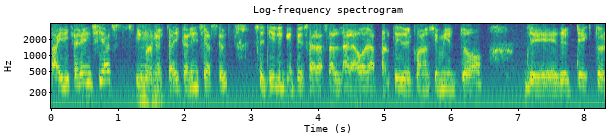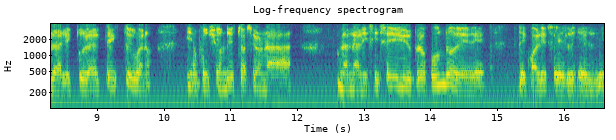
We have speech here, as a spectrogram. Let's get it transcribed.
Hay diferencias, y bueno, estas diferencias se, tienen que empezar a saldar ahora a partir del conocimiento del texto, la lectura del texto y bueno, y en función de esto hacer una, un análisis serio y profundo de, cuál es el,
